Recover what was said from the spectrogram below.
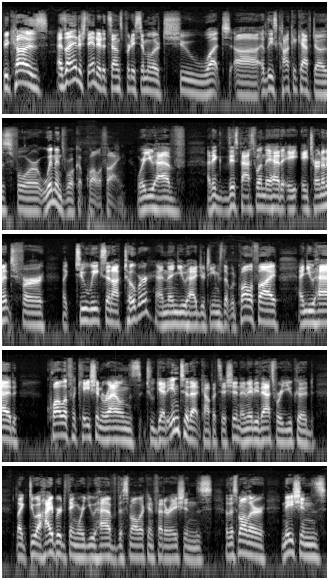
because, as I understand it, it sounds pretty similar to what uh, at least CONCACAF does for women's World Cup qualifying, where you have, I think this past one, they had a, a tournament for like two weeks in October, and then you had your teams that would qualify, and you had qualification rounds to get into that competition, and maybe that's where you could like do a hybrid thing where you have the smaller confederations or the smaller nations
